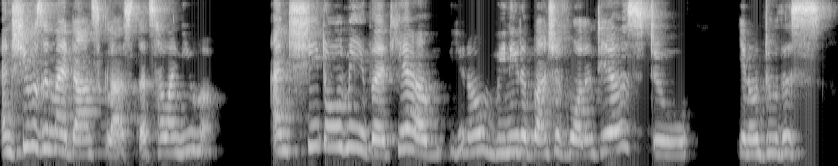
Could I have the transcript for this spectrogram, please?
And she was in my dance class. That's how I knew her. And she told me that, yeah, you know, we need a bunch of volunteers to, you know, do this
